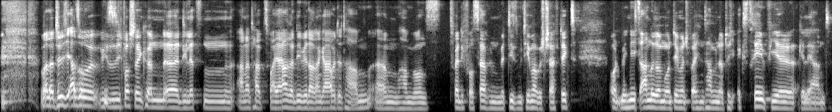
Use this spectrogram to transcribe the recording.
Weil natürlich, also wie Sie sich vorstellen können, äh, die letzten anderthalb, zwei Jahre, die wir daran gearbeitet haben, ähm, haben wir uns 24-7 mit diesem Thema beschäftigt und mit nichts anderem und dementsprechend haben wir natürlich extrem viel gelernt.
